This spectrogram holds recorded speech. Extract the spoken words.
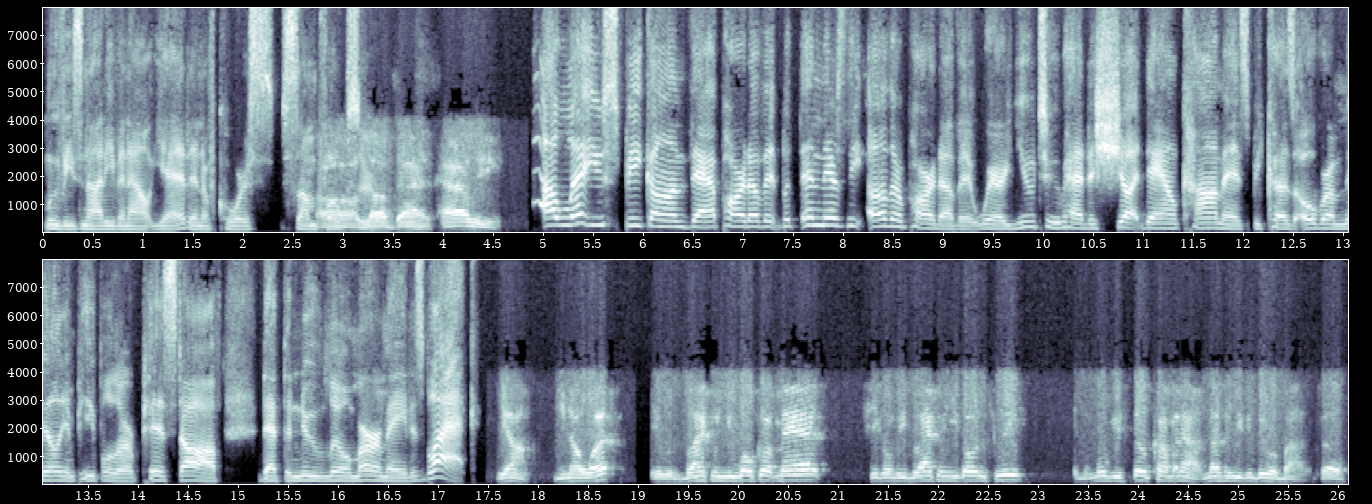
Movie's not even out yet, and of course, some oh, folks oh, are, love that, Halle. I'll let you speak on that part of it, but then there's the other part of it where YouTube had to shut down comments because over a million people are pissed off that the new Little Mermaid is black. Yeah, you know what? It was black when you woke up mad. She gonna be black when you go to sleep, and the movie's still coming out. Nothing you can do about it. So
